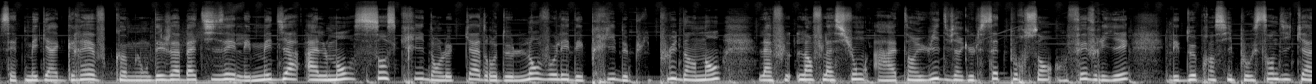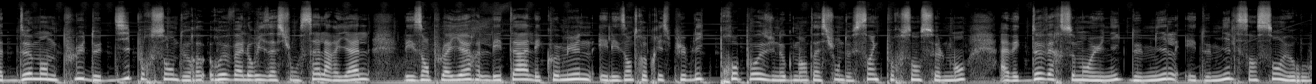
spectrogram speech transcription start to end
Cette méga grève, comme l'ont déjà baptisé les médias allemands, s'inscrit dans le cadre de l'envolée des prix depuis plus d'un an. L'inflation a atteint 8,7% en février. Les deux principaux syndicats demandent plus de 10% de revalorisation salariale. Les employeurs, l'État, les communes et les entreprises publiques proposent une augmentation de 5% seulement, avec deux versements uniques de 1000 et de 1500 euros.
